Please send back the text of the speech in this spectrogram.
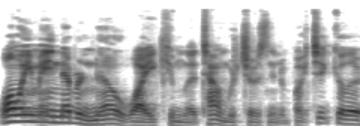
While we may never know why Accumula Town was chosen in particular,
